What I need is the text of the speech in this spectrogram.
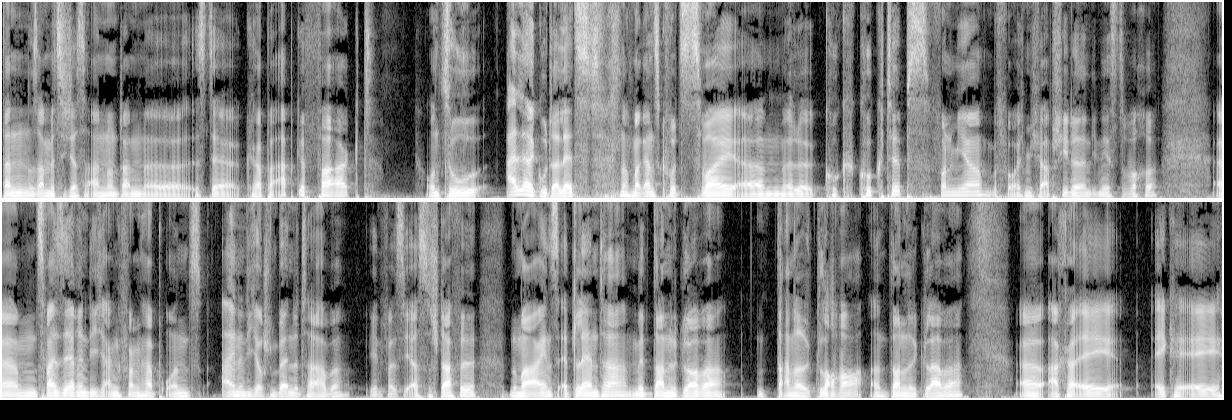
dann sammelt sich das an und dann äh, ist der Körper abgefuckt. Und zu aller guter Letzt nochmal ganz kurz zwei ähm, Cook-Tipps von mir, bevor ich mich verabschiede in die nächste Woche. Ähm, zwei Serien, die ich angefangen habe und eine, die ich auch schon beendet habe. Jedenfalls die erste Staffel. Nummer eins Atlanta mit Donald Glover. Donald Glover, Donald Glover, äh, aka, aka,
